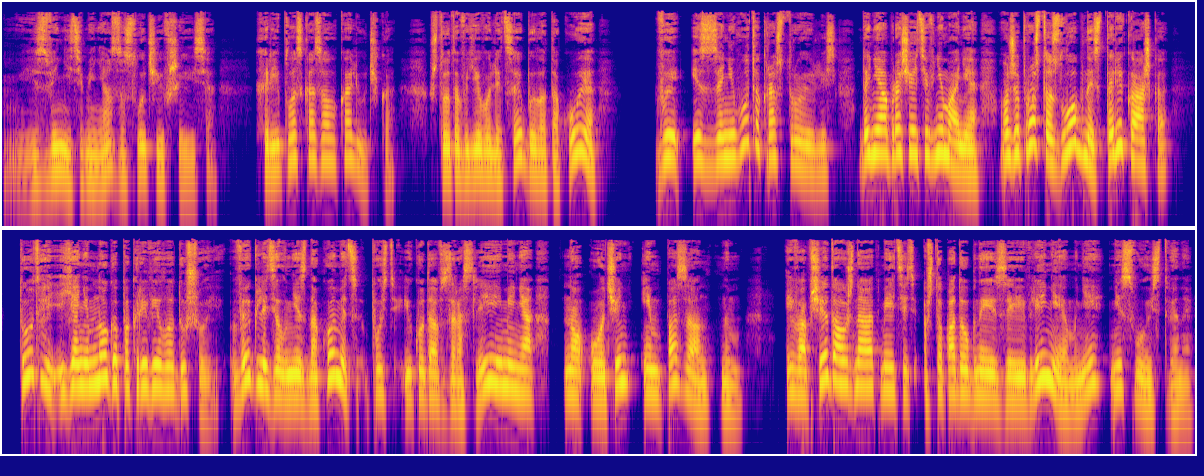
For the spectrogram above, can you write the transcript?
«Извините меня за случившееся», — хрипло сказал Колючка. Что-то в его лице было такое... «Вы из-за него так расстроились? Да не обращайте внимания, он же просто злобный старикашка». Тут я немного покривила душой. Выглядел незнакомец, пусть и куда взрослее меня, но очень импозантным — и вообще должна отметить, что подобные заявления мне не свойственны.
